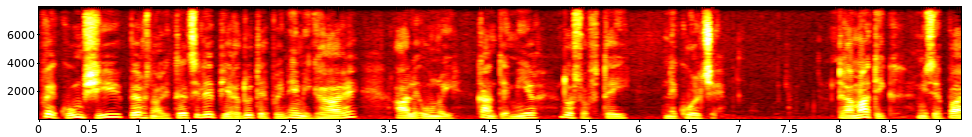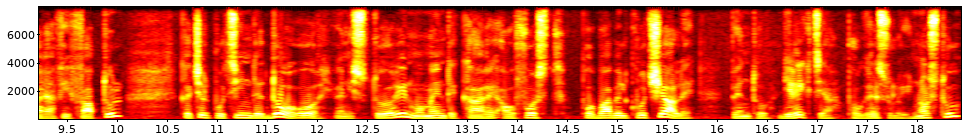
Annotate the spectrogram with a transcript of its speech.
precum și personalitățile pierdute prin emigrare ale unui Cantemir, Dosoftei, Neculce. Dramatic mi se pare a fi faptul că cel puțin de două ori în istorie, în momente care au fost probabil cruciale pentru direcția progresului nostru,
